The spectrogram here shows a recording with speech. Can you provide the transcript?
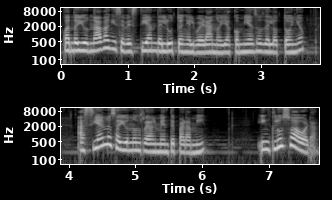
cuando ayunaban y se vestían de luto en el verano y a comienzos del otoño, ¿hacían los ayunos realmente para mí? Incluso ahora,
